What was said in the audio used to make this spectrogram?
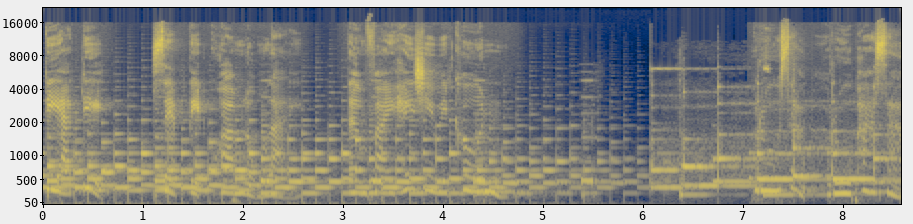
The Addict เสพติดความหลงใหล เติมไฟให้ชีวิตคุณ รู้ศัพท์รู้ภาษา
